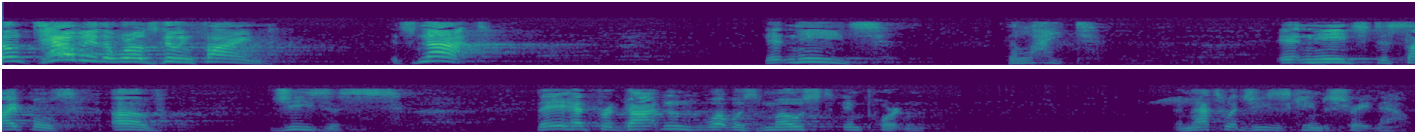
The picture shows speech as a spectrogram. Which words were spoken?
Don't tell me the world's doing fine. It's not. It needs the light. It needs disciples of Jesus. They had forgotten what was most important. And that's what Jesus came to straighten out.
